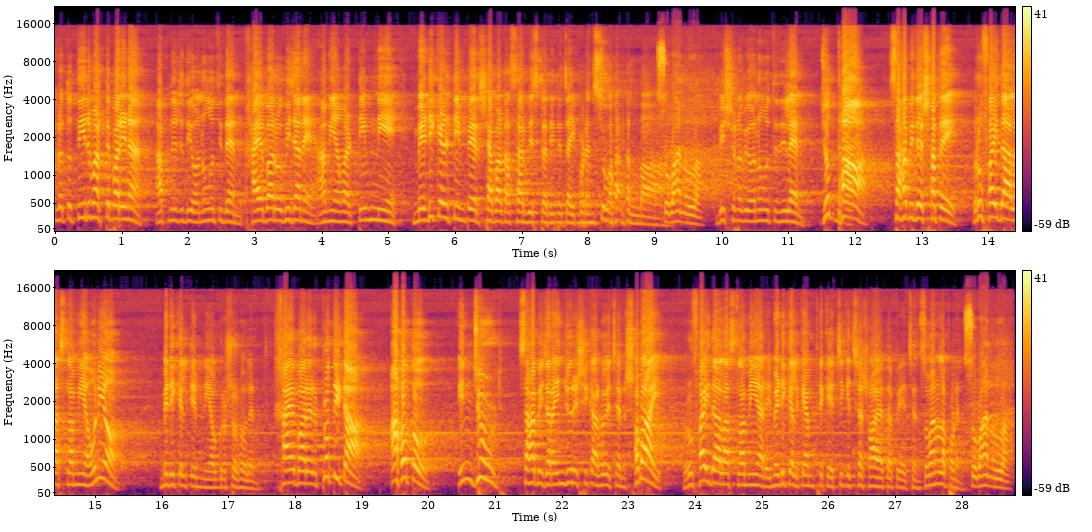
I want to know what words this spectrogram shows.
আমরা তো তীর মারতে পারি না। আপনি যদি অনুমতি দেন খায়বার অভিযানে আমি আমার টিম নিয়ে মেডিকেল টিমের সেবাটা সার্ভিসটা দিতে চাই পড়েন সুবহানাল্লাহ। সুবহান আল্লাহ বিশ্বনবী অনুমতি দিলেন যোদ্ধা সাহাবিদের সাথে রুফাইদা আল আসলামিয়া উনিও মেডিকেল টিম নিয়ে অগ্রসর হলেন। খায়বারের প্রতিটা আহত ইনজুর্ড সাহাবি যারা ইনজুরির শিকার হয়েছেন সবাই রুফাইদা আল আসলামিয়ার এই মেডিকেল ক্যাম্প থেকে চিকিৎসা সহায়তা পেয়েছেন। সুবহানাল্লাহ পড়েন। আল্লাহ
